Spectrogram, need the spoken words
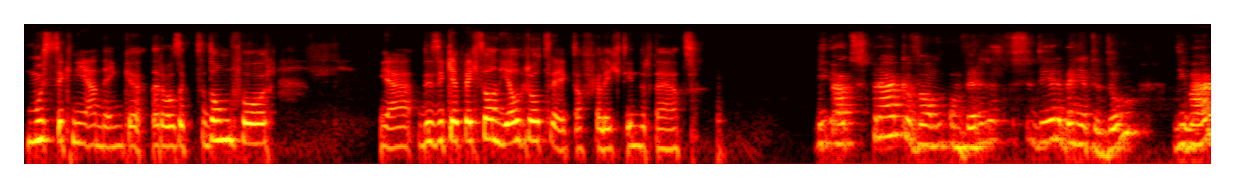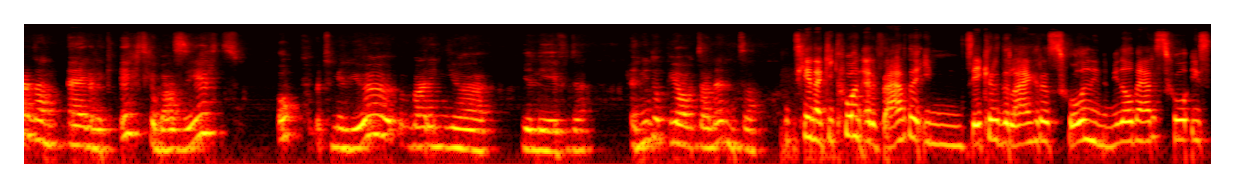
moest ik niet aan denken. Daar was ik te dom voor. Ja, dus ik heb echt wel een heel groot traject afgelegd, inderdaad. Die uitspraken van om verder te studeren, ben je te dom, die waren dan eigenlijk echt gebaseerd op het milieu waarin je, je leefde en niet op jouw talenten. Hetgeen dat ik gewoon ervaarde in zeker de lagere school en in de middelbare school is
